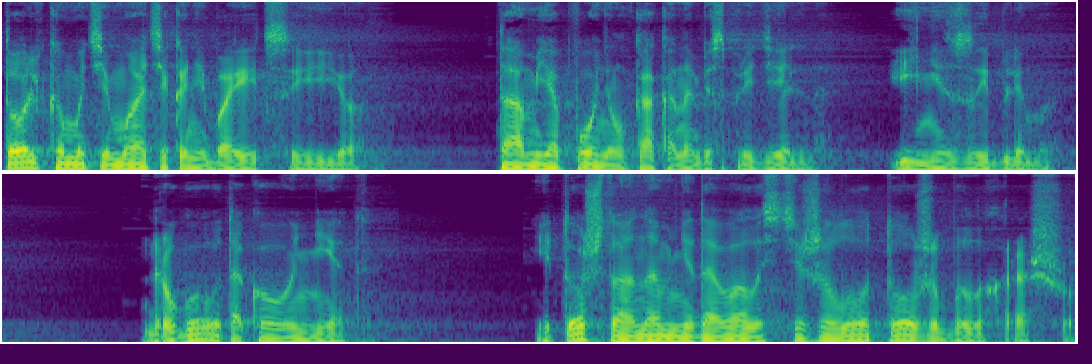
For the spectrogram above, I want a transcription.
Только математика не боится ее. Там я понял, как она беспредельна и незыблема. Другого такого нет. И то, что она мне давалась тяжело, тоже было хорошо.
